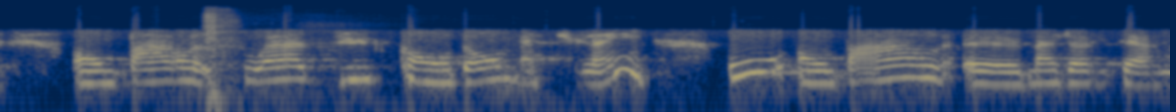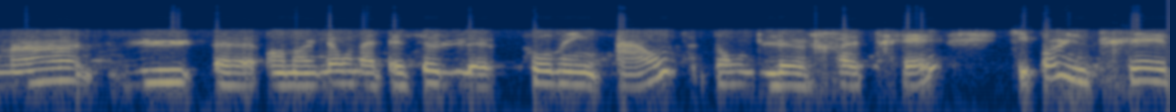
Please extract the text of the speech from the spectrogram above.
on parle soit du condom masculin, ou on parle euh, majoritairement du, euh, en anglais on appelle ça le pulling out, donc le retrait, qui est pas une très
